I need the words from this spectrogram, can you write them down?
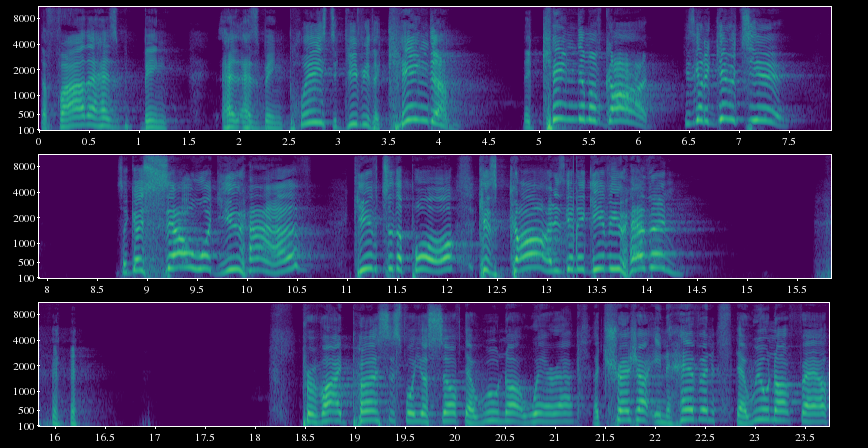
the Father has been, has, been pleased to give you the kingdom, the kingdom of God. He's going to give it to you. So go sell what you have, give to the poor, because God is going to give you heaven. Provide purses for yourself that will not wear out, a treasure in heaven that will not fail,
